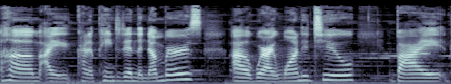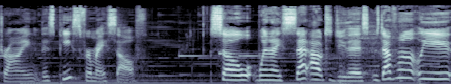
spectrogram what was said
um, I kind of painted in the numbers uh, where I wanted to by drawing this piece for myself. So when I set out to do this, it was definitely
